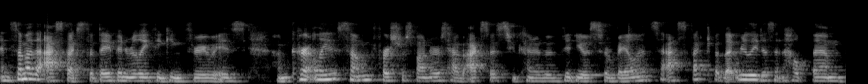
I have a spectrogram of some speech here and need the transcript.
And some of the aspects that they've been really thinking through is um, currently some first responders have access to kind of a video surveillance aspect, but that really doesn't help them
